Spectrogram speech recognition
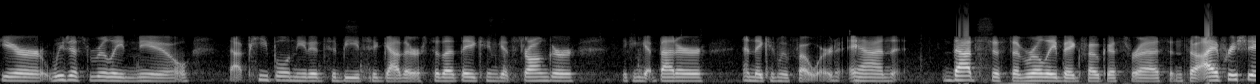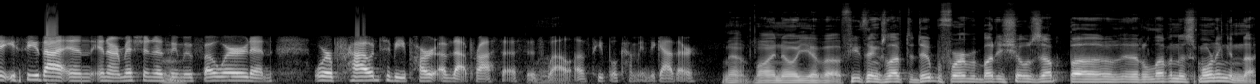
year, we just really knew that people needed to be together so that they can get stronger, they can get better, and they can move forward. And that's just a really big focus for us. And so I appreciate you see that in, in our mission as we move forward. And we're proud to be part of that process as well of people coming together. Yeah, well, I know you have a few things left to do before everybody shows up uh, at 11 this morning. And uh,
